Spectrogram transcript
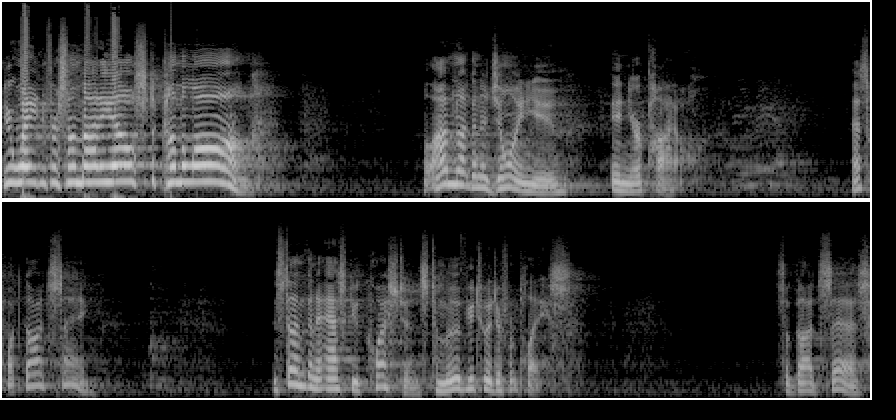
You're waiting for somebody else to come along. Well, I'm not going to join you in your pile. That's what God's saying. Instead, I'm going to ask you questions to move you to a different place. So God says,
